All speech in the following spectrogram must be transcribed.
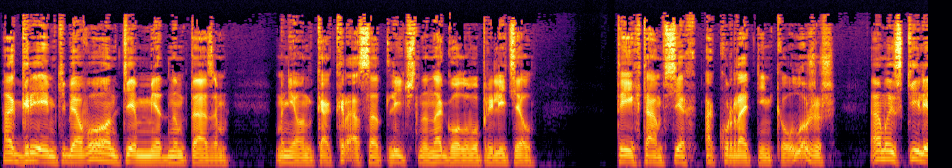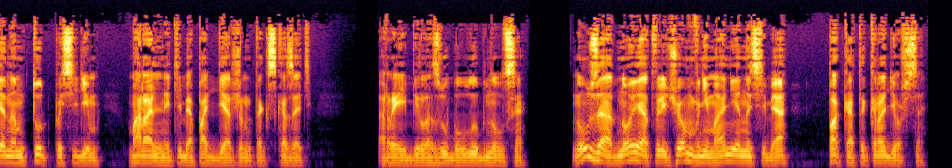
«Огреем тебя вон тем медным тазом. Мне он как раз отлично на голову прилетел. Ты их там всех аккуратненько уложишь, а мы с Киллианом тут посидим, морально тебя поддержим, так сказать. Рэй белозубо улыбнулся. «Ну, заодно и отвлечем внимание на себя, пока ты крадешься.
